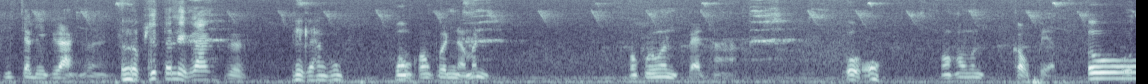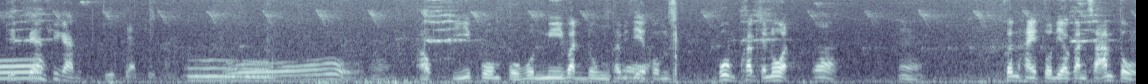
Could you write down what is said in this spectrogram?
พิจารณาร่างเท่านั้นเออพิษตะเล็กลางเออเลขรางของของของเพิ่นน่ะมัน ของเพิ่นมันแปดห้าโอ้โอ้ของเฮามันเก้าแปดโอ้โอ้พิษแปดที่กันที่แปดที่กันโอ้ โอ้ เอาผีภูมิปู่บุญมีวันดุงครับพี่เจ้ผม ภูมิครับชะโนดเออเออเพิ่นให้ตัวเดียวกันสามตัว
